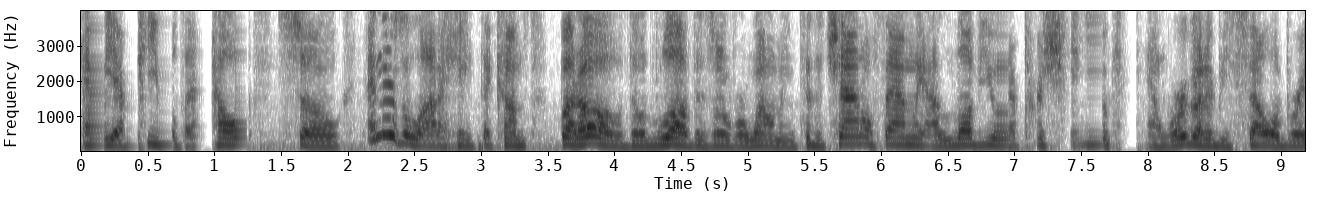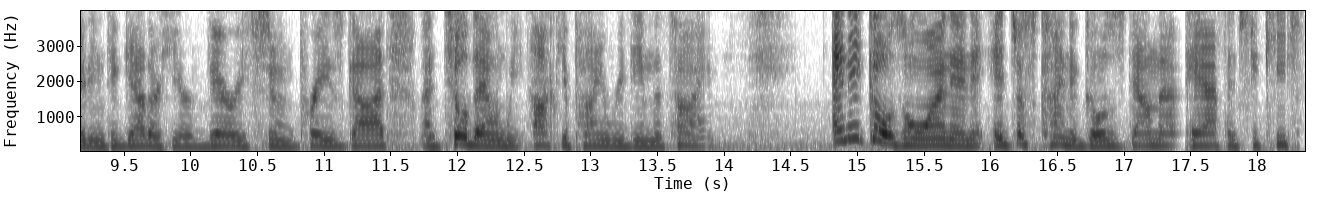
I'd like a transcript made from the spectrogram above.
and we have people to help. So, and there's a lot of hate that comes, but oh, the love is overwhelming. To the channel family, I love you and appreciate you. And we're going to be celebrating together here very soon. Praise God. Until then, we occupy and redeem the time and it goes on and it, just kind of goes down that path and she keeps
